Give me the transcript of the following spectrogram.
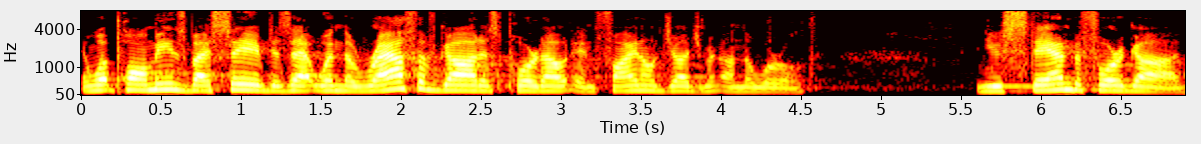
And what Paul means by saved is that when the wrath of God is poured out in final judgment on the world, and you stand before God,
